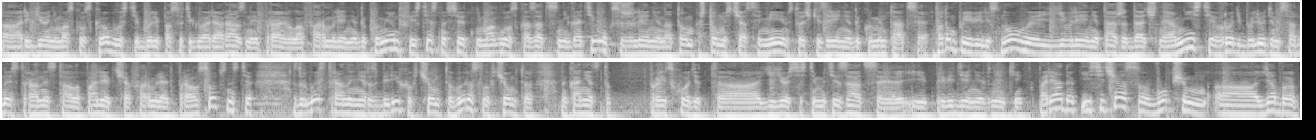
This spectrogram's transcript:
э, регионе Московской области были, по сути говоря, разные правила оформления документов. Естественно, все это не могло сказаться негативно, к сожалению, на том, что мы сейчас имеем с точки зрения документации. Потом появились новые явления, та же дачная амнистия. Вроде бы людям, с одной стороны, стало полегче оформлять право собственности, с другой стороны, неразбериха в чем-то выросла, в чем-то наконец-то происходит а, ее систематизация и приведение в некий порядок. И сейчас, в общем, а, я бы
